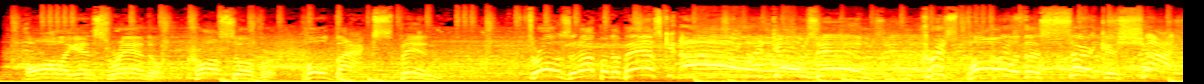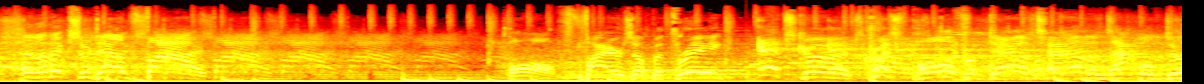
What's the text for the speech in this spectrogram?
Paul against Randle. Crossover. Pull back. Spin. Throws it up with the basket. Oh, it goes in. Chris Paul with a circus shot. And the Knicks are down five. Fires up a three. It's good. Chris Paul from downtown, and that will do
